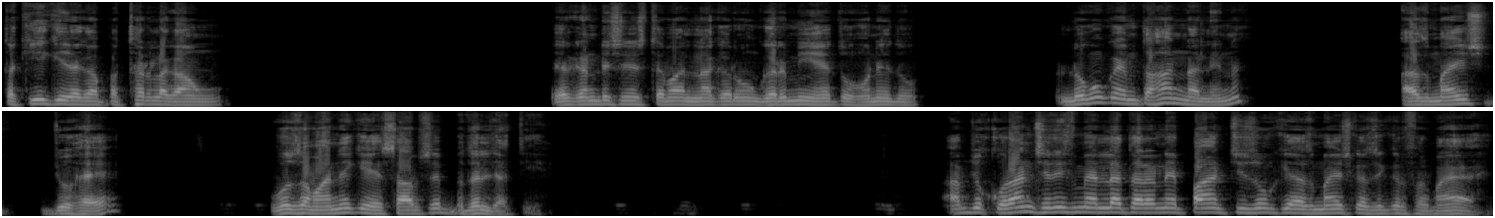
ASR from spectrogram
تکیے کی جگہ پتھر لگاؤں ایئر کنڈیشن استعمال نہ کروں، گرمی ہے تو ہونے دو، لوگوں کا امتحان نہ لینا آزمائش جو ہے وہ زمانے کے حساب سے بدل جاتی ہے۔ اب جو قرآن شریف میں اللہ تعالیٰ نے پانچ چیزوں کی آزمائش کا ذکر فرمایا ہے،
